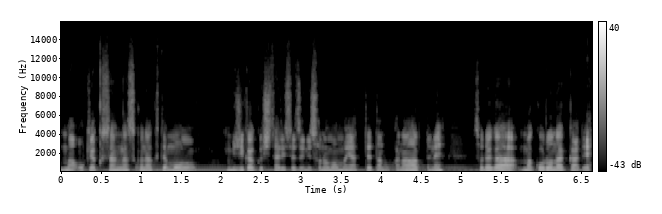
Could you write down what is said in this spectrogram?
まあお客さんが少なくても短くしたりせずにそのままやってたのかなってね。それがまあコロナ禍で、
